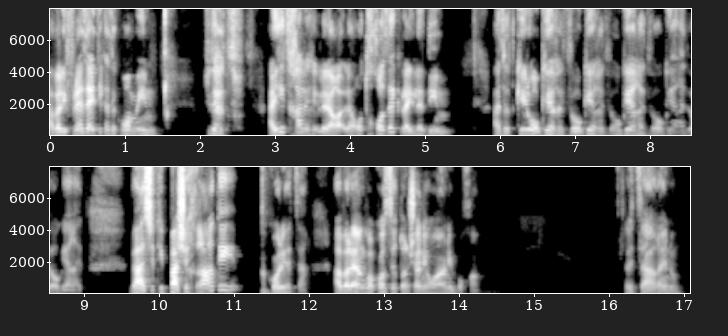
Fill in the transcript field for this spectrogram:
אבל לפני זה הייתי כזה כמו מין, את יודעת, הייתי צריכה להראות חוזק לילדים. אז את כאילו אוגרת ואוגרת ואוגרת ואוגרת ואוגרת. ואז שטיפה שחררתי, הכל יצא. אבל היום כבר כל סרטון שאני רואה אני בוכה. לצערנו.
